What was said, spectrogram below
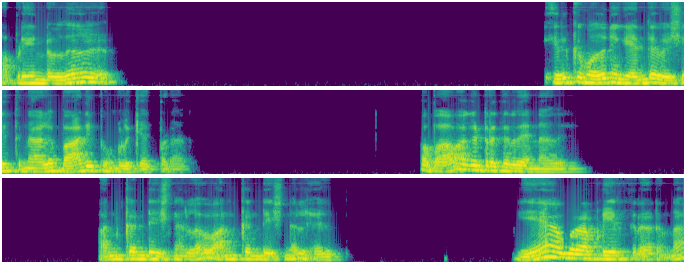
அப்படின்றது இருக்கும்போது நீங்க எந்த விஷயத்தினால பாதிப்பு உங்களுக்கு ஏற்படாது? இப்போ பாபா கிட்ட இருக்கிறது என்னது? அன்கண்டிஷனல் லவ் அன்கண்டிஷனல் ஹெல்ப் ஏன் அவர் அப்படி இருக்கிறாருன்னா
